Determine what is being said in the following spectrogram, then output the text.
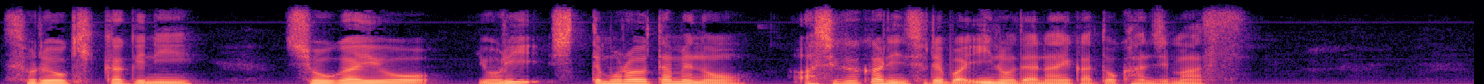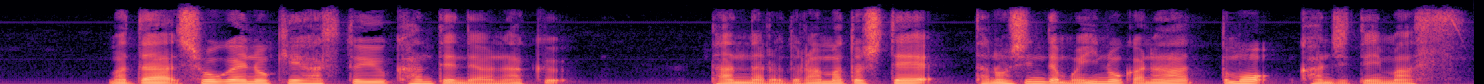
それをきっかけに障害をより知ってもらうための足がかりにすればいいのではないかと感じます。また、障害の啓発という観点ではなく、単なるドラマとして楽しんでもいいのかなとも感じています。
